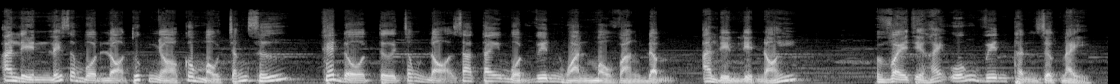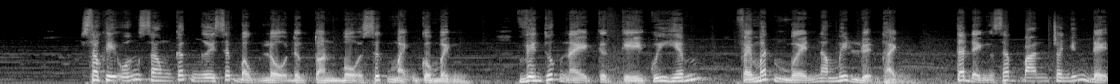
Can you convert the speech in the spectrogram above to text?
A liền lấy ra một lọ thuốc nhỏ có màu trắng sứ Khét đổ từ trong lọ ra tay một viên hoàn màu vàng đậm. A liền liền nói Vậy thì hãy uống viên thần dược này. Sau khi uống xong các ngươi sẽ bộc lộ được toàn bộ sức mạnh của mình. Viên thuốc này cực kỳ quý hiếm Phải mất 10 năm mới luyện thành. Ta định sẽ ban cho những đệ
